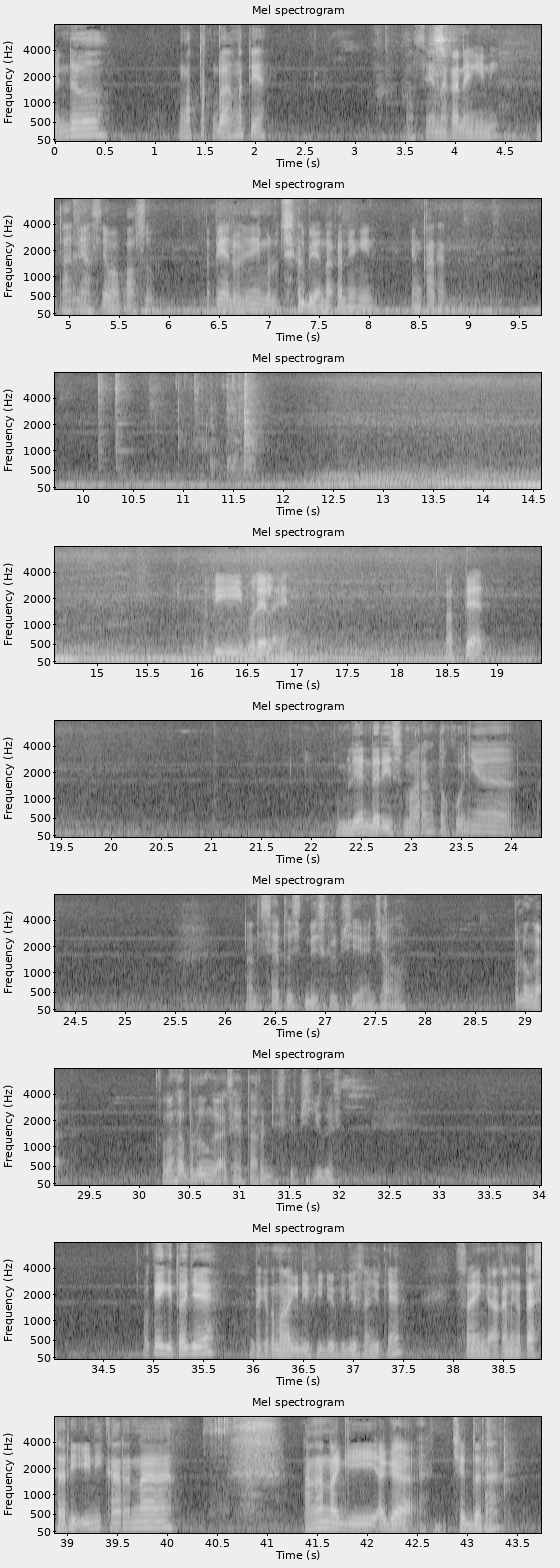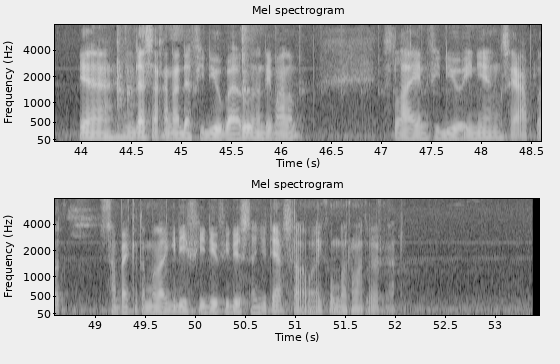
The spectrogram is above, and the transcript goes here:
handle ngotak banget ya. Masih enakan yang ini. Entah ini asli apa palsu. Tapi handle ini menurut saya lebih enakan yang ini yang karet. Tapi boleh lah ini. Not bad. Pembelian dari Semarang tokonya nanti saya tulis di deskripsi ya insya Allah. Perlu nggak kalau nggak perlu nggak saya taruh deskripsi juga sih. Oke gitu aja ya. Sampai ketemu lagi di video-video selanjutnya. Saya nggak akan ngetes hari ini karena tangan lagi agak cedera. Ya jelas akan ada video baru nanti malam. Selain video ini yang saya upload sampai ketemu lagi di video-video selanjutnya. Assalamualaikum warahmatullahi wabarakatuh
